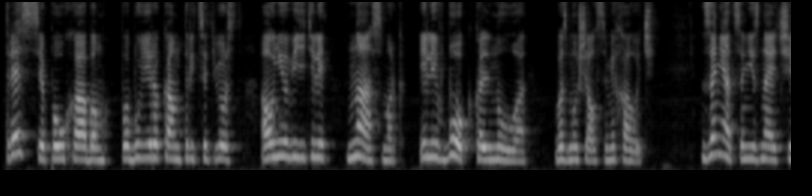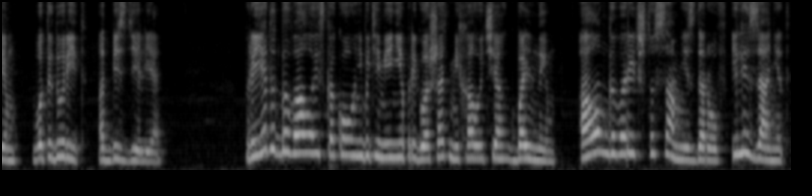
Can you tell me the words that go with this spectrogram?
Трясся по ухабам, по буеракам тридцать верст, а у нее, видите ли, насморк или в бок кольнуло», – возмущался Михалыч. «Заняться не знает чем, вот и дурит от безделья». Приедут, бывало, из какого-нибудь имения приглашать Михалыча к больным. А он говорит, что сам нездоров или занят,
